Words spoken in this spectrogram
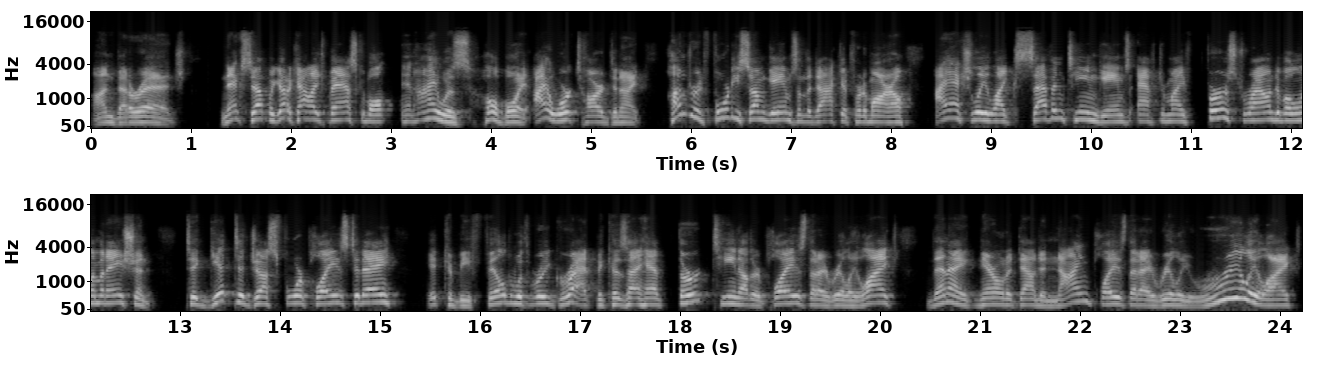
on BettorEdge. Next up, we got a college basketball, and I was, oh boy, I worked hard tonight. 140 some games on the docket for tomorrow. I actually like 17 games after my first round of elimination. To get to just four plays today, it could be filled with regret because I had 13 other plays that I really liked. Then I narrowed it down to nine plays that I really, really liked.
